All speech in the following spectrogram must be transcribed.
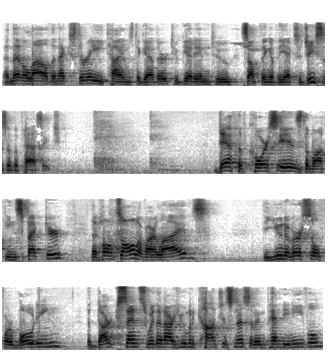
and then allow the next three times together to get into something of the exegesis of the passage. Death, of course, is the mocking specter that haunts all of our lives the universal foreboding, the dark sense within our human consciousness of impending evil,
